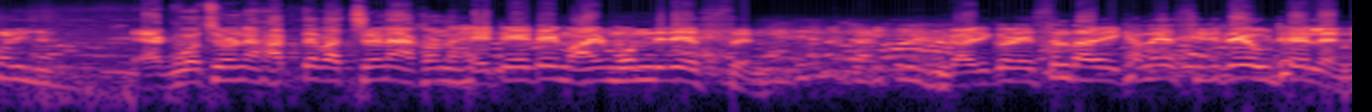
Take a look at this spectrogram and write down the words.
পারি না। এক বছর উনি হাঁটতে পারছিলেন না এখন হেঁটে হেঁটে মায়ের মন্দিরে এসছেন। গাড়ি করে এসছেন তার এখান থেকে সিঁড়ি থেকে উঠে এলেন।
